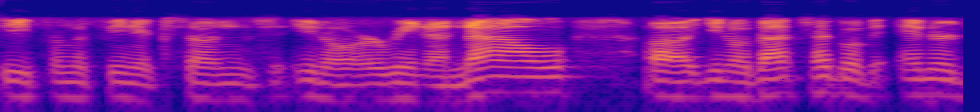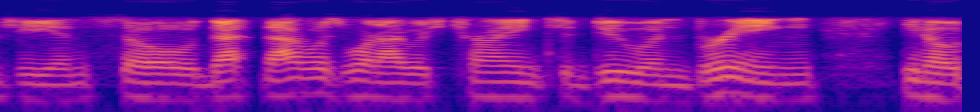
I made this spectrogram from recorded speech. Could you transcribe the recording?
see from the Phoenix Suns you know arena now. Uh, you know that type of energy, and so that that was what I was trying to do and bring, you know,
